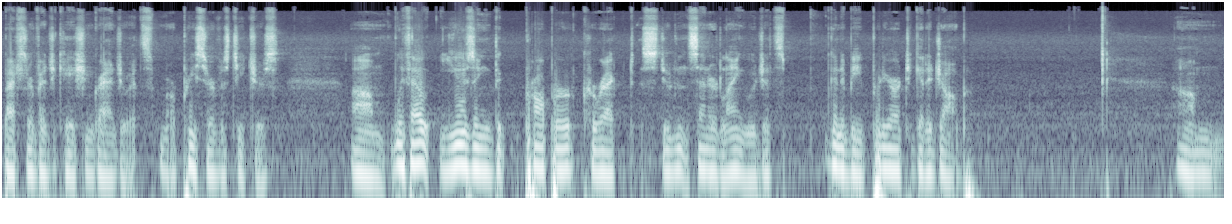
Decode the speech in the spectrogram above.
bachelor of education graduates or pre-service teachers um, without using the proper, correct, student centered language, it's going to be pretty hard to get a job. Um,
